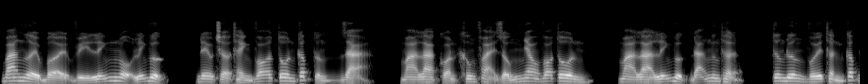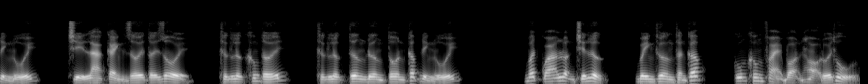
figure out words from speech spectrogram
Ba người bởi vì lĩnh ngộ lĩnh vực, đều trở thành võ tôn cấp cường giả, mà là còn không phải giống nhau võ tôn, mà là lĩnh vực đã ngưng thật, tương đương với thần cấp đỉnh núi, chỉ là cảnh giới tới rồi, thực lực không tới, thực lực tương đương tôn cấp đỉnh núi. Bất quá luận chiến lực, bình thường thần cấp, cũng không phải bọn họ đối thủ,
